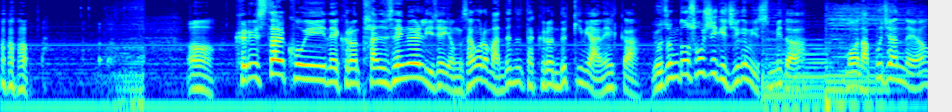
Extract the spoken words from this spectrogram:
어, 크리스탈 코인의 그런 탄생을 이제 영상으로 만든 듯한 그런 느낌이 아닐까. 요 정도 소식이 지금 있습니다. 뭐 나쁘지 않네요.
